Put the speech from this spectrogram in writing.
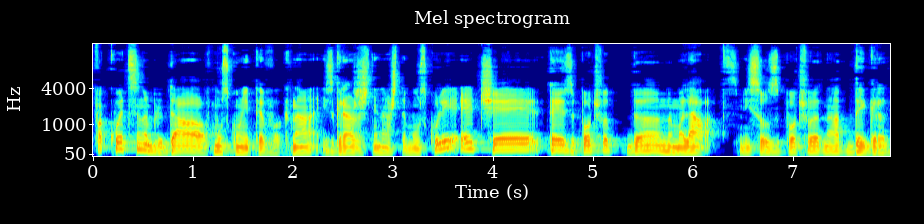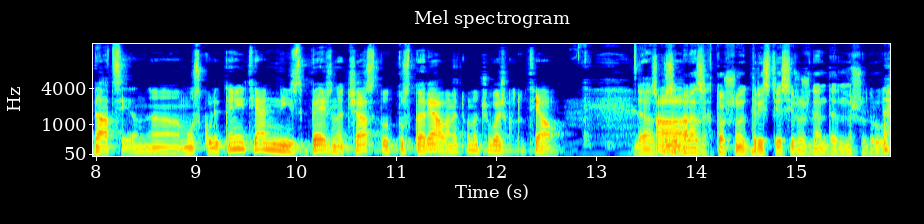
това, което се наблюдава в мускулните влакна, изграждащи нашите мускули, е, че те започват да намаляват. В смисъл започва една деградация на мускулите ни тя е неизбежна част от остаряването на човешкото тяло. Да, аз го забелязах точно на 30-я си рожден ден, между другото.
